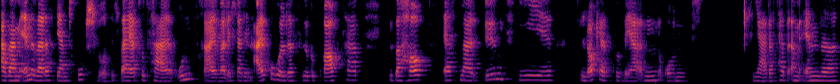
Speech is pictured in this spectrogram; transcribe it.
Aber am Ende war das ja ein Trugschluss. Ich war ja total unfrei, weil ich ja den Alkohol dafür gebraucht habe, überhaupt erstmal irgendwie locker zu werden. Und ja, das hat am Ende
